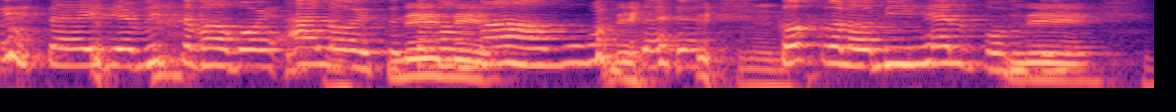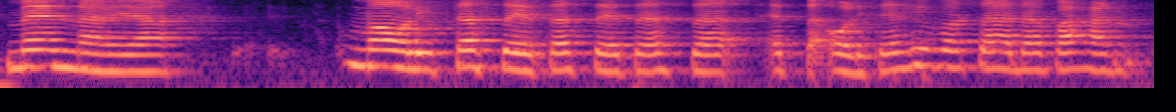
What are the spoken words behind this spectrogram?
yhtään idea, mistä mä voin aloittaa, niin, tämä niin, maahanmuuttaja. Niin. Kokolo on niin helpompi niin. mennä ja mä olin tästä ja tästä ja tästä, että oli se hyvä saada vähän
